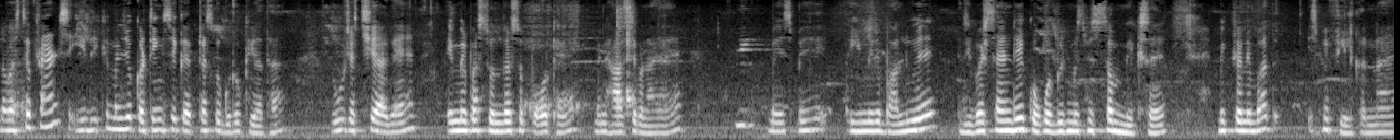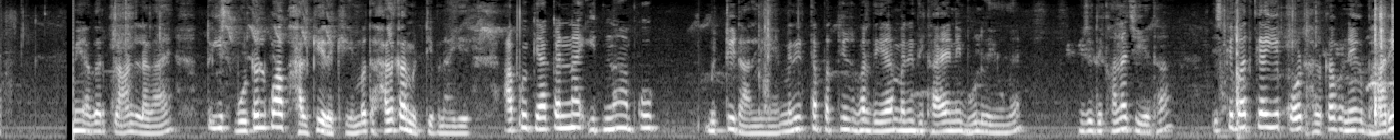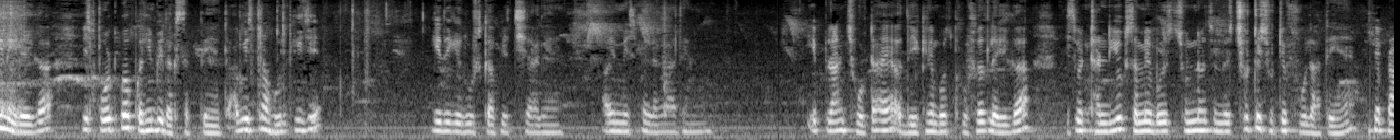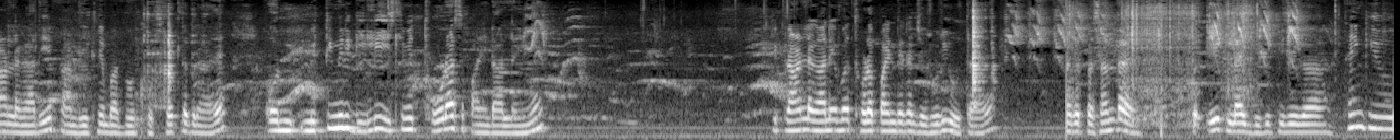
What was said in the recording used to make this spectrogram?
नमस्ते फ्रेंड्स, ये देखिए मैंने जो कटिंग से कैक्टस को ग्रो किया था रूट अच्छे आ गए हैं। ये मेरे पास सुंदर सा पॉट है, मैंने हाथ से बनाया है। मैं इसमें, ये मेरे बालू है रिवर सैंड है कोकोबीट में इसमें सब मिक्स है। मिक्स करने के बाद इसमें फिल करना है। में अगर प्लांट लगाएँ तो इस बोतल को आप हल्के रखिए मतलब हल्का मिट्टी बनाइए। आपको क्या करना है, इतना आपको मिट्टी डालनी है। मैंने इतना पत्तियों भर दिया मैंने दिखाया नहीं, भूल गई हूँ मैं। मुझे दिखाना चाहिए था। इसके बाद क्या ये पॉट हल्का बनेगा भारी नहीं रहेगा। इस पॉट को आप कहीं भी रख सकते हैं। तो अब इस तरह होल कीजिए। ये देखिए रूट्स काफ़ी अच्छे आ गए हैं। अभी मैं इसमें लगा देंगे ये प्लांट छोटा है और देखने में बहुत खूबसूरत लगेगा। इसमें ठंडियों के समय बहुत सुंदर सुंदर छोटे छोटे फूल आते हैं। इसमें प्लांट लगा दिए प्लांट देखने के बाद बहुत खूबसूरत लग रहा है। और मिट्टी मेरी गीली इसलिए मैं थोड़ा सा पानी डाल रही हूँ। ये प्लांट लगाने के बाद थोड़ा पानी देना ज़रूरी होता है। अगर पसंद आए तो एक लाइक ज़रूर कीजिएगा। Thank you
